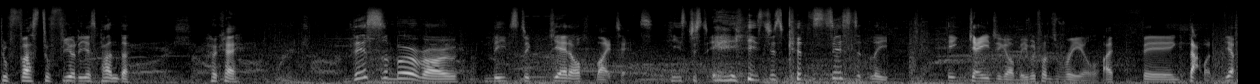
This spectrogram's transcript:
Too fast, too furious, panda. Okay. This Samuro needs to get off my tits. He's just he's just consistently engaging on me. Which one's real? I think that one. Yep.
